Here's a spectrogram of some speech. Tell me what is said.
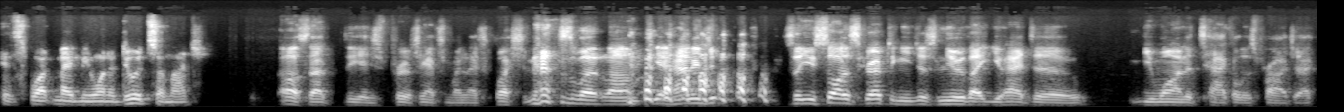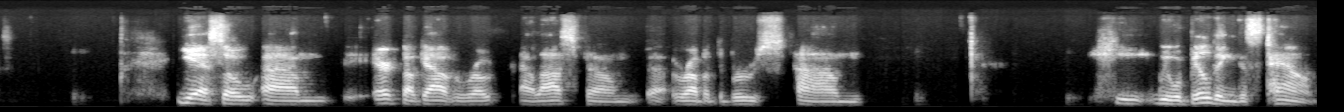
is what made me want to do it so much. Oh, so that yeah, just pretty much answered my next question. That's what, um, yeah. How did you? so you saw the script and you just knew that you had to, you wanted to tackle this project. Yeah. So um, Eric Belgau, who wrote our last film, uh, Robert the Bruce, um, he, we were building this town,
